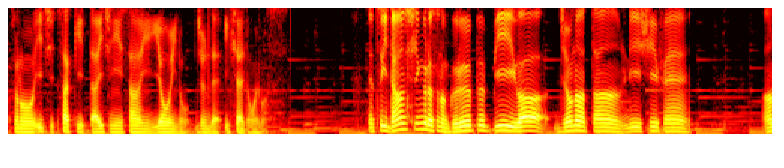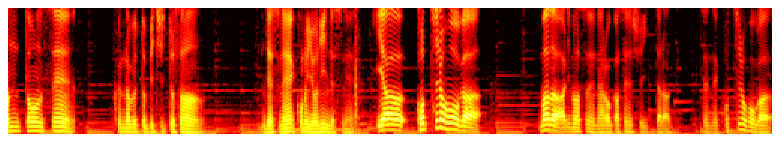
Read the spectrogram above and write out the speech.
その1さっき言った123位4位の順でいきたいと思います。で次男子シングルスのグループ B はジョナタンリー・シーフェンアントンセンクンラブット・ビチットさんですね。この4人ですね。いやこっちの方がまだありますね奈良岡選手行ったら。全然こっちの方が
